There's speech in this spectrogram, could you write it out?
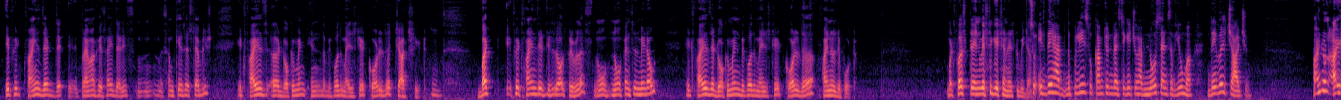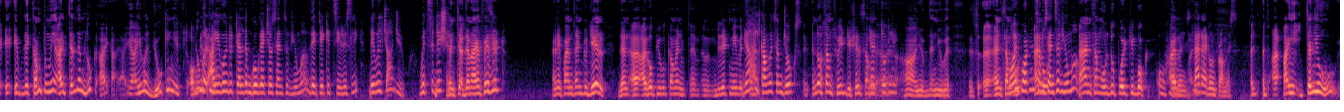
If it finds that the, uh, prima facie there is mm, some case established, it files a document in the before the magistrate called the charge sheet. Hmm. But if it finds that this is all frivolous, no no offence is made out, it files a document before the magistrate called the final report. But first the investigation has to be done. So if they have the police who come to investigate you have no sense of humor, they will charge you. I don't. I if they come to me, I'll tell them. Look, I I, I was joking. It's obvious. No, but are you going to tell them go get your sense of humor? If they take it seriously, they will charge you with sedition. Then then I'll face it. And if I'm sent to jail, then uh, I hope you will come and uh, visit me with. Yeah, some, I'll come with some jokes. Uh, no, some sweet dishes. Some. Yeah, totally. Uh, you, then you will. Uh, and some more important, some sense of humor and some Urdu poetry book. Oh heavens, I'm, that I don't promise. I, I, tell you.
